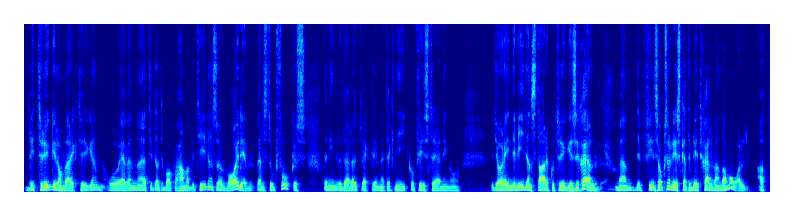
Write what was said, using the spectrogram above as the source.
bli trygg i de verktygen. Och även när jag tittar tillbaka på Hammarbytiden så var ju det väldigt stort fokus, den individuella utvecklingen med teknik och fysträning och göra individen stark och trygg i sig själv. Men det finns ju också en risk att det blir ett självändamål. Att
